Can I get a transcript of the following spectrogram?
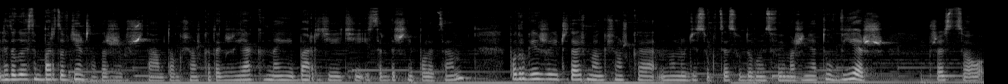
I dlatego jestem bardzo wdzięczna też, że przeczytałam tą książkę, także jak najbardziej Ci serdecznie polecam. Po drugie, jeżeli czytałeś moją książkę no, Ludzie sukcesu, dogoń swoje marzenia, to wiesz, przez co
